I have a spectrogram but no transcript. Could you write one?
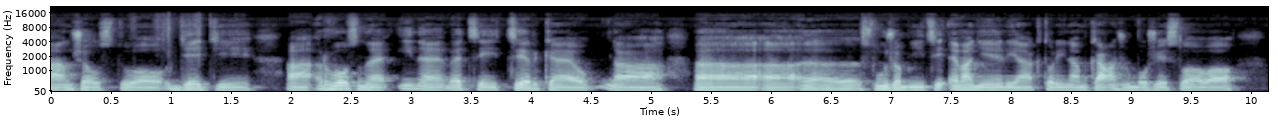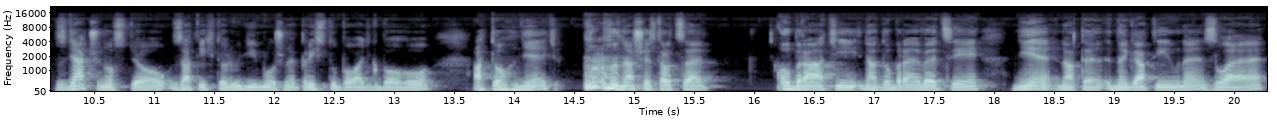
manželstvo, deti a rôzne iné veci, církev, a, a, a, služobníci Evanielia, ktorí nám kážu Božie slovo. S ďačnosťou za týchto ľudí môžeme pristupovať k Bohu a to hneď naše srdce obráti na dobré veci, nie na tie negatívne, zlé,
